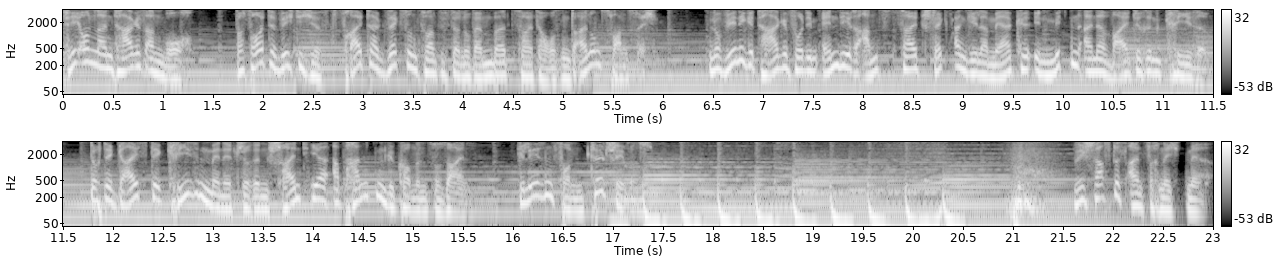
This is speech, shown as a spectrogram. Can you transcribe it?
T-Online Tagesanbruch. Was heute wichtig ist, Freitag, 26. November 2021. Nur wenige Tage vor dem Ende ihrer Amtszeit steckt Angela Merkel inmitten einer weiteren Krise. Doch der Geist der Krisenmanagerin scheint ihr abhanden gekommen zu sein. Gelesen von Till Schäbitz. Sie schafft es einfach nicht mehr.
